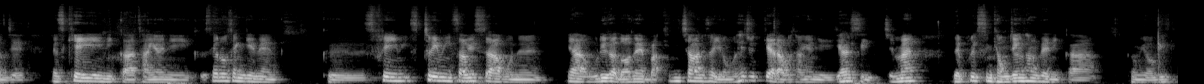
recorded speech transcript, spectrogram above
이제 SK니까 당연히 그 새로 생기는 그 스트리밍, 스트리밍 서비스하고는 야 우리가 너네 마케팅 차원에서 이런 거 해줄게라고 당연히 얘기할 수 있지만 넷플릭스는 경쟁 상대니까 그럼 여기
